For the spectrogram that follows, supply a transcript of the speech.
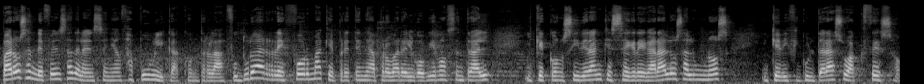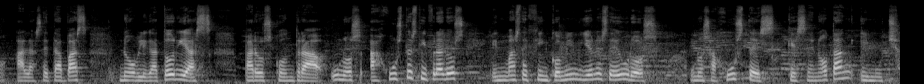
Paros en defensa de la enseñanza pública contra la futura reforma que pretende aprobar el Gobierno central y que consideran que segregará a los alumnos y que dificultará su acceso a las etapas no obligatorias. Paros contra unos ajustes cifrados en más de 5.000 millones de euros. Unos ajustes que se notan y mucho.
